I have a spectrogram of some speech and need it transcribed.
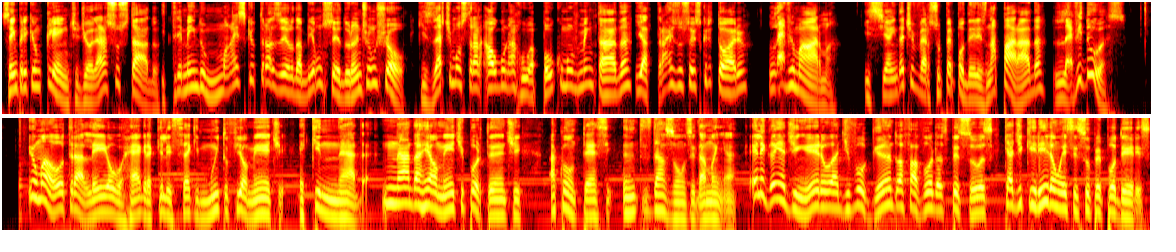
Sempre que um cliente de olhar assustado e tremendo mais que o traseiro da Beyoncé durante um show quiser te mostrar algo na rua pouco movimentada e atrás do seu escritório, leve uma arma. E se ainda tiver superpoderes na parada, leve duas. E uma outra lei ou regra que ele segue muito fielmente é que nada, nada realmente importante acontece antes das 11 da manhã. Ele ganha dinheiro advogando a favor das pessoas que adquiriram esses superpoderes,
